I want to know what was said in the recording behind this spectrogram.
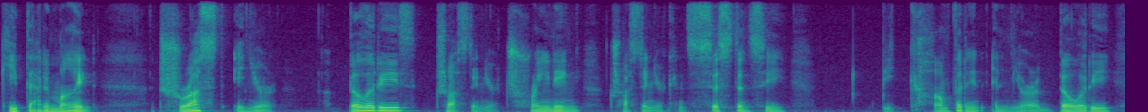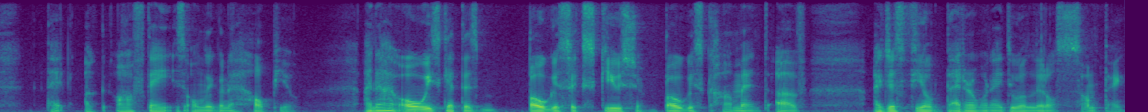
Keep that in mind. Trust in your abilities, trust in your training, trust in your consistency. Be confident in your ability that an off day is only going to help you. And I always get this bogus excuse or bogus comment of, I just feel better when I do a little something.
